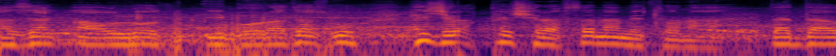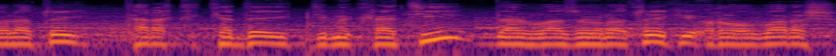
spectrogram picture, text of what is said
از یک اولاد عبارت است او هیچ وقت پیش رفته نمی‌تونه. در دولت های ترقی کرده دموکراتی در وزارت هایی که راهبرش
